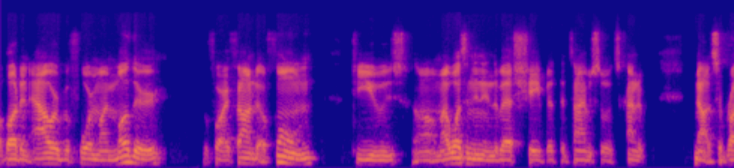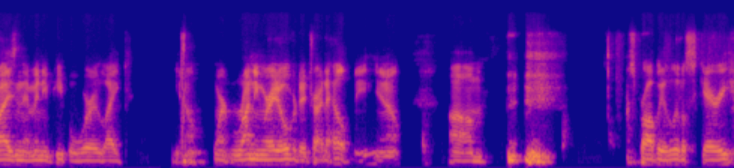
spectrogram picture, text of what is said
about an hour before my mother before I found a phone to use. Um, I wasn't in the best shape at the time, so it's kind of not surprising that many people were like, you know, weren't running right over to try to help me. You know, um, it's probably a little scary,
